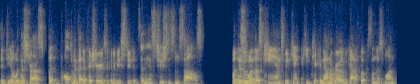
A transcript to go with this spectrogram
to deal with the stress. But the ultimate beneficiaries are going to be students and the institutions themselves. But this is one of those cans we can't keep kicking down the road. We got to focus on this one.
